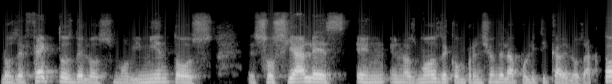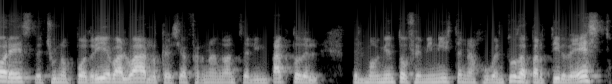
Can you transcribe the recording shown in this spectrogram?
los efectos de los movimientos sociales en, los modos de comprensión de la política de los actores. De hecho, uno podría evaluar lo que decía Fernando antes, el impacto del, movimiento feminista en la juventud a partir de esto.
